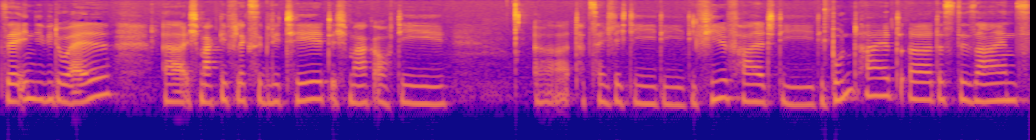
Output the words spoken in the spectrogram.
sehr individuell. Äh, ich mag die Flexibilität, ich mag auch die, tatsächlich die, die, die Vielfalt, die, die Buntheit des Designs.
